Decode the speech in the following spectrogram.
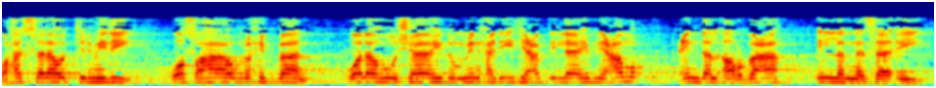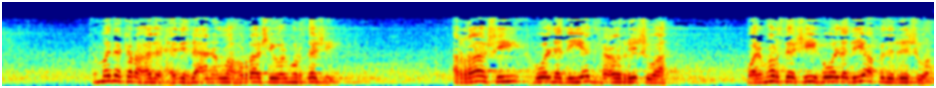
وحسنه الترمذي وصححه ابن حبان وله شاهد من حديث عبد الله بن عمرو عند الأربعة إلا النسائي. ثم ذكر هذا الحديث لعن الله الراشي والمرتشي. الراشي هو الذي يدفع الرشوة والمرتشي هو الذي يأخذ الرشوة.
